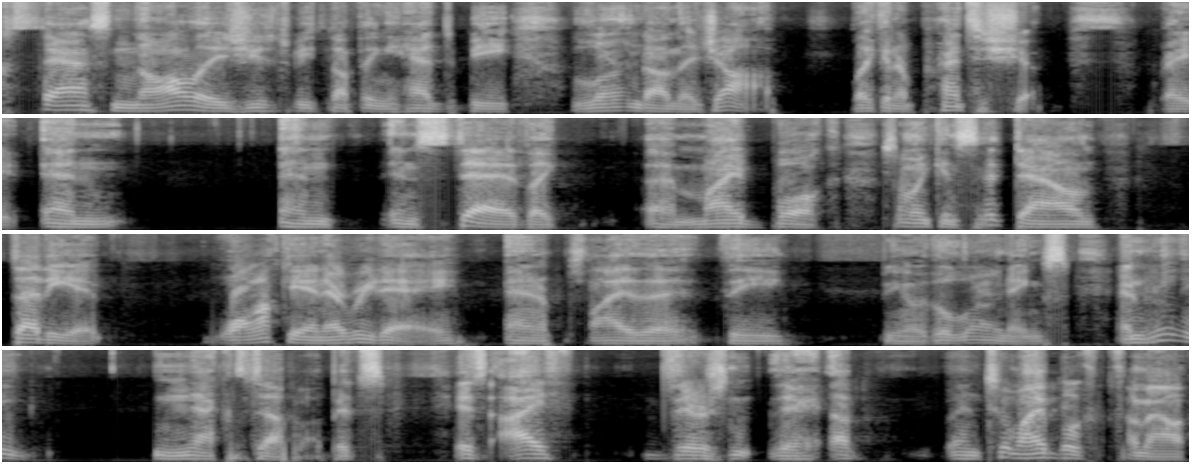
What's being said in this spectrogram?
SaaS knowledge used to be something had to be learned on the job, like an apprenticeship, right? And and instead, like uh, my book, someone can sit down, study it, walk in every day, and apply the the you know the learnings, and really next step up. It's it's I there's there up until my book come out,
